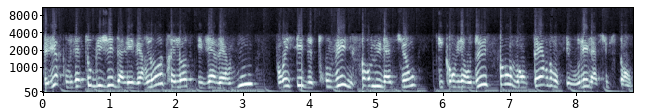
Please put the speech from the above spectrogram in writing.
C'est-à-dire que vous êtes obligé d'aller vers l'autre et l'autre qui vient vers vous pour essayer de trouver une formulation qui convient aux deux sans en perdre, si vous voulez, la substance.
